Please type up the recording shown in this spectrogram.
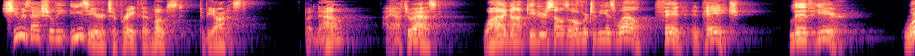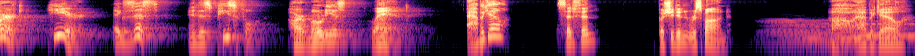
She was actually easier to break than most, to be honest. But now, I have to ask, why not give yourselves over to me as well, Finn and Paige? Live here. Work here. Exist in this peaceful, harmonious land. Abigail? said Finn but she didn't respond. Oh, Abigail.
